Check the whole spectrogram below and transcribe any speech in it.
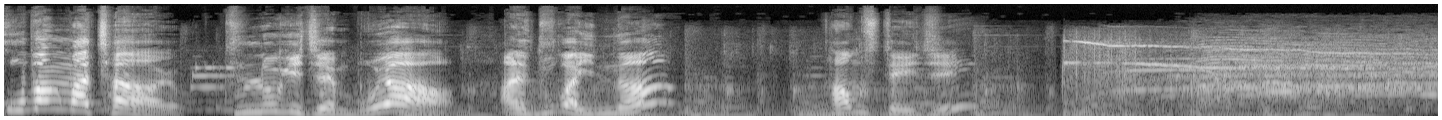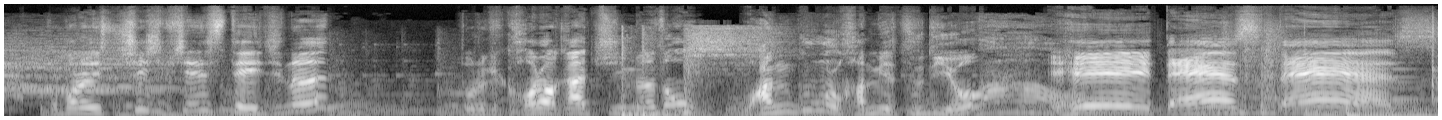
호박마차. 블록이 쟤 뭐야? 아니 누가 있나? 다음 스테이지? 또 바로 77 스테이지는 또 이렇게 걸어가 주시면서 오, 왕궁으로 갑니다 드디어. 에헤이 댄스 댄스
